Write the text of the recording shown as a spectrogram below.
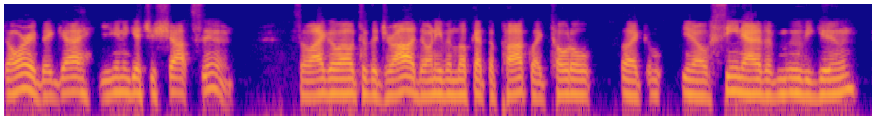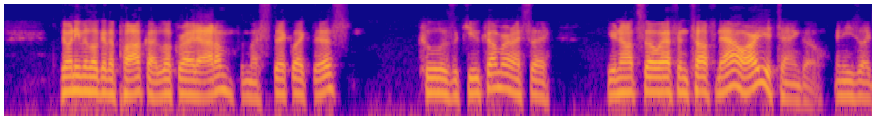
"Don't worry, big guy, you're gonna get your shot soon." So I go out to the draw, don't even look at the puck, like total, like you know, scene out of the movie Goon. Don't even look at the puck. I look right at him with my stick like this, cool as a cucumber, and I say, you're not so effing tough now, are you, Tango? And he's like,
